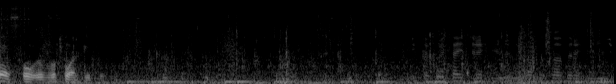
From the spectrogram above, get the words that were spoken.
Não, é fogo, eu vou fumar aqui. E está aí 3 minutos, falta só 3 minutos de.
